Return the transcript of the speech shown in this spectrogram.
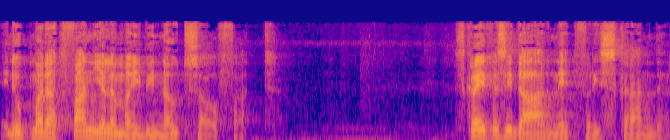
en hoop maar dat van julle my benoud sal vat. Skryf is dit daar net vir die skrander.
